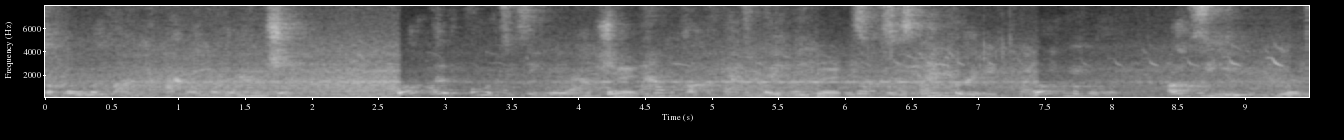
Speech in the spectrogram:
for all the fun happening around the ship. Well, I look forward to seeing you around and the of Captain Bateman, Good. officers and crew. Welcome aboard. I'll see you real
